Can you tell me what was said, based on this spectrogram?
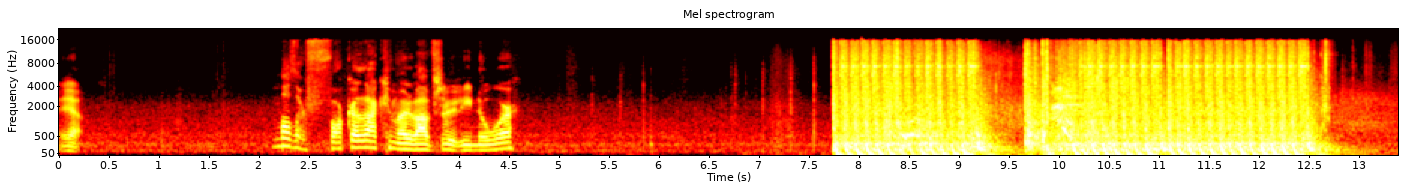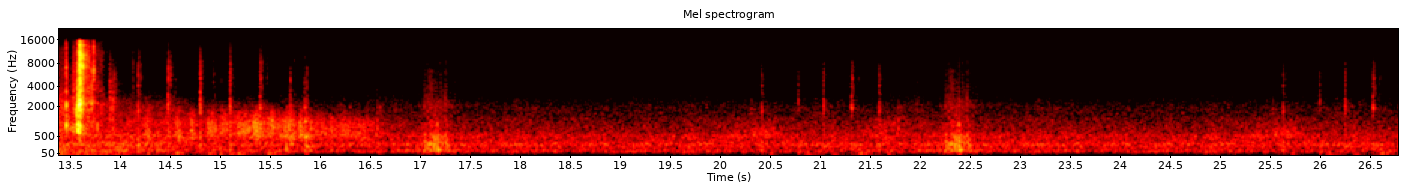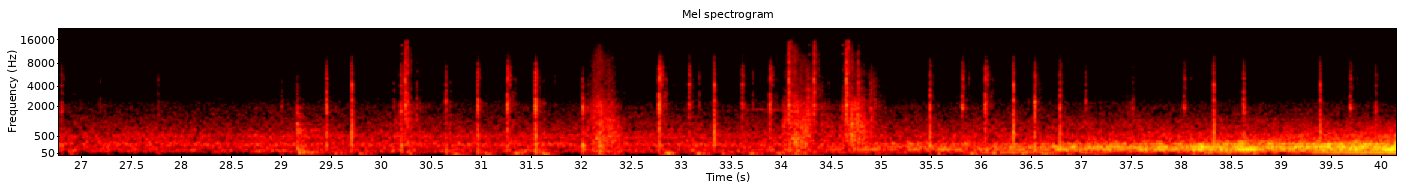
Yeah. Motherfucker, that came out of absolutely nowhere.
